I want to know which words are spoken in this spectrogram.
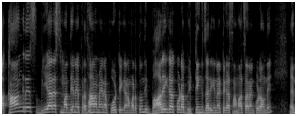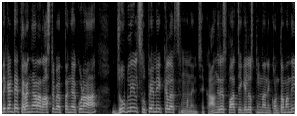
ఆ కాంగ్రెస్ బీఆర్ఎస్ మధ్యనే ప్రధానమైన పోటీ కనబడుతుంది. భారీగా కూడా బెట్టింగ్ జరిగినట్టుగా సమాచారం కూడా ఉంది. ఎందుకంటే తెలంగాణ రాష్ట్ర వ్యాప్తంగా కూడా జూబ్లీల్స్ ఉప ఎన్నికలకు సంబంధించి కాంగ్రెస్ పార్టీ గెలుస్తుందని కొంతమంది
